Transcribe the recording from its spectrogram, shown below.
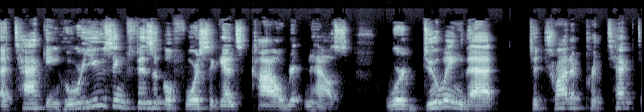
attacking, who were using physical force against Kyle Rittenhouse, were doing that to try to protect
